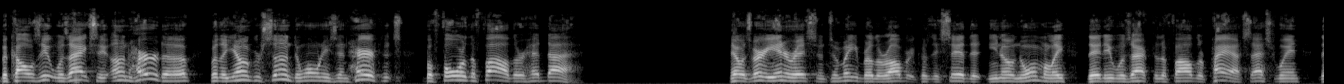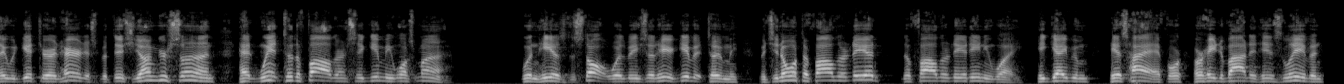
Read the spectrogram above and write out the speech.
because it was actually unheard of for the younger son to want his inheritance before the father had died. That was very interesting to me, Brother Robert, because they said that, you know, normally that it was after the father passed. That's when they would get their inheritance. But this younger son had went to the father and said, give me what's mine. Wasn't his to start with, but he said, here, give it to me. But you know what the father did? The father did anyway. He gave him his half, or, or he divided his living,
